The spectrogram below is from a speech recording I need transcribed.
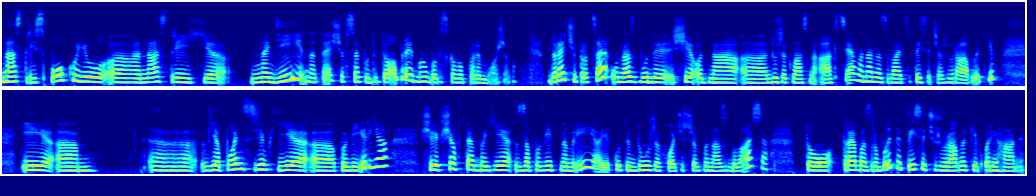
настрій спокою, е, настрій. е, Надії на те, що все буде добре, і ми обов'язково переможемо. До речі, про це у нас буде ще одна дуже класна акція. Вона називається Тисяча журавликів. І е, е, в японців є е, повір'я, що якщо в тебе є заповітна мрія, яку ти дуже хочеш, щоб вона збулася, то треба зробити тисячу журавликів орігамі.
